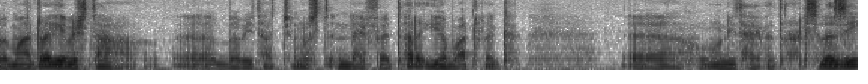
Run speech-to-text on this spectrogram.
በማድረግ የበሽታ በቤታችን ውስጥ እንዳይፈጠር የማድረግ ሁኔታ ይፈጥራል። ስለዚህ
